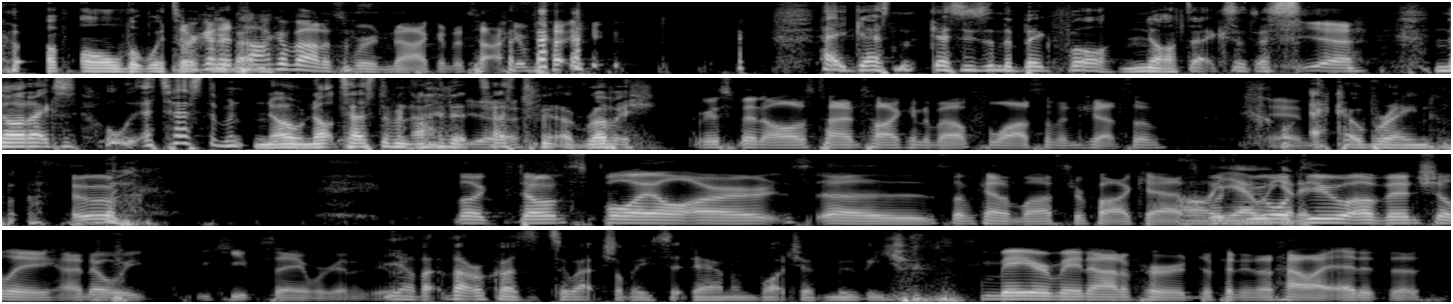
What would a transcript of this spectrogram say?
of all that we're They're talking gonna about. talk about us. We're not gonna talk about you. Hey, guess guess who's in the big four? Not Exodus. Yeah, Not Exodus. Oh, a Testament? No, not Testament either. Yeah. Testament are rubbish. we're gonna spend all this time talking about Flotsam and Jetsam. And Echobrain. ooh, look, don't spoil our uh, some kind of monster podcast, Oh, which yeah, we, we will gotta- do eventually. I know we, we keep saying we're gonna do. yeah, that, that requires us to actually sit down and watch a movie. May or may not have heard, depending on how I edit this.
